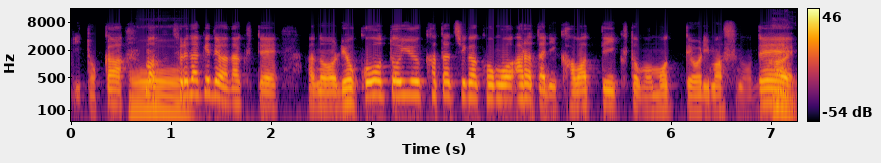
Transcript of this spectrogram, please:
りとか、まあ、それだけではなくてあの旅行という形が今後新たに変わっていくとも思っておりますので、はい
